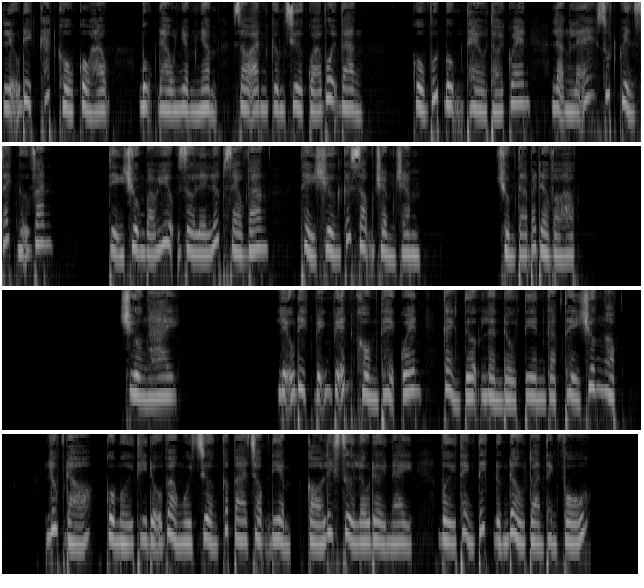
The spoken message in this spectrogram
Liễu địch khát khô cổ họng, bụng đau nhầm nhầm do ăn cơm trưa quá vội vàng. Cô vút bụng theo thói quen, lặng lẽ rút quyển sách ngữ văn. Tiếng chuông báo hiệu giờ lên lớp xèo vang, thầy trường cất giọng trầm trầm. Chúng ta bắt đầu vào học. Chương 2 Liễu địch vĩnh viễn không thể quên cảnh tượng lần đầu tiên gặp thầy Trương Ngọc. Lúc đó, cô mới thi đỗ vào ngôi trường cấp 3 trọng điểm có lịch sử lâu đời này với thành tích đứng đầu toàn thành phố.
